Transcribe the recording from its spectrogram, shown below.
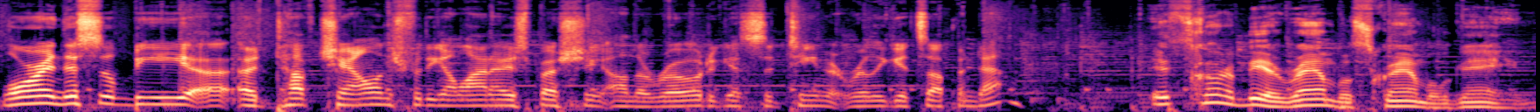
Loren, this will be a, a, tough challenge for the Illini, especially on the road against a team that really gets up and down. It's going to be a ramble scramble game,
